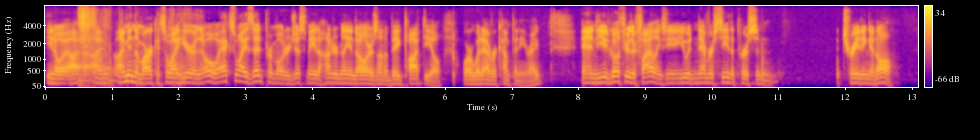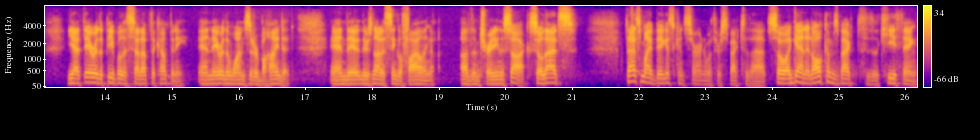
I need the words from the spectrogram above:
you know, I, am in the market, so I hear that, oh, XYZ promoter just made $100 million on a big pot deal or whatever company, right? And you'd go through their filings, you, you would never see the person trading at all. Yet they were the people that set up the company and they were the ones that are behind it. And there's not a single filing of them trading the stock. So that's that's my biggest concern with respect to that. So again, it all comes back to the key thing.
